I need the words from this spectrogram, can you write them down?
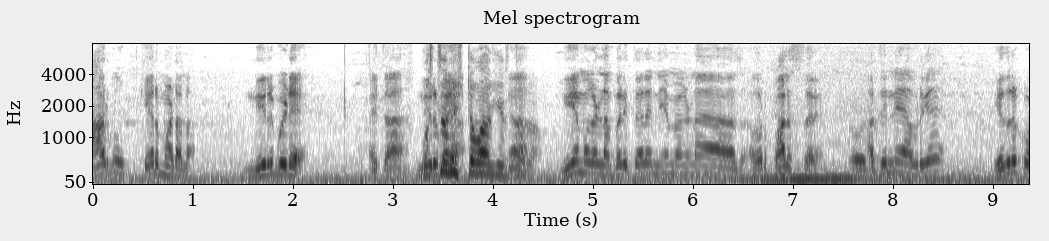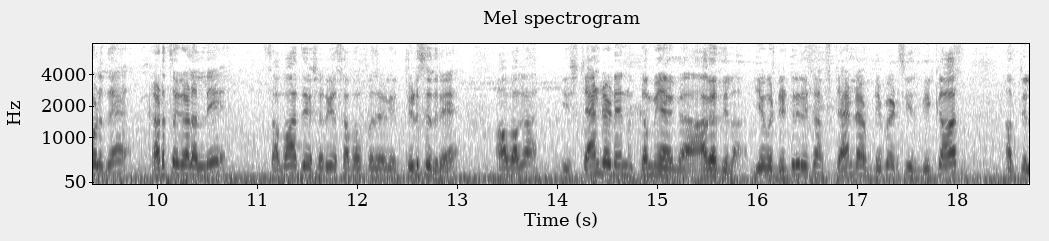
ಯಾರಿಗೂ ಕೇರ್ ಮಾಡಲ್ಲ. ನಿರ್ಬಿಡೆ. ಆಯ್ತಾ? ನಿಯಮಗಳನ್ನ ಬರೀತಾರೆ ನಿಯಮಗಳನ್ನ ಅವ್ರು ಪಾಲಿಸ್ತಾರೆ. ಅದನ್ನೇ ಅವ್ರಿಗೆ ಹೆದರ್ಕೊಳ್ಳದೆ ಕಡತಗಳಲ್ಲಿ ಸಭಾಧ್ಯಕ್ಷರಿಗೆ ಸಭಾಪತಿಗಳಿಗೆ ತಿಳಿಸಿದ್ರೆ ಆವಾಗ ಈ ಸ್ಟ್ಯಾಂಡರ್ಡ್ ಏನು ಕಮ್ಮಿ ಆಗ ಆಗೋದಿಲ್ಲ. ಇವಾಗ deterioration of standard of debates is because of the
